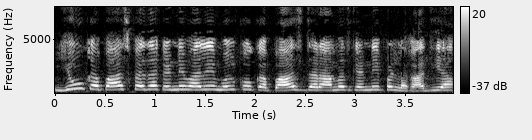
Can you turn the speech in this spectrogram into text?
یوں کپاس پیدا کرنے والے ملک کو کپاس درآمد کرنے پر لگا دیا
